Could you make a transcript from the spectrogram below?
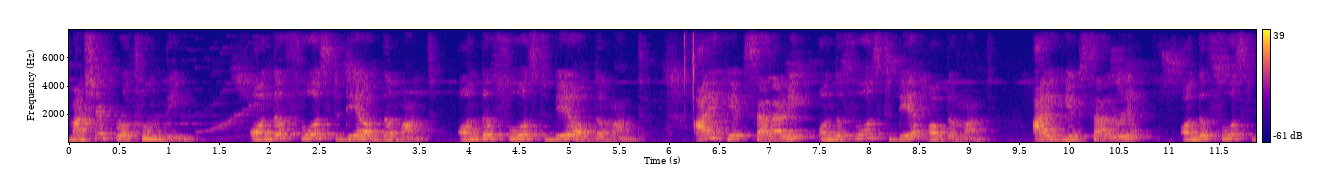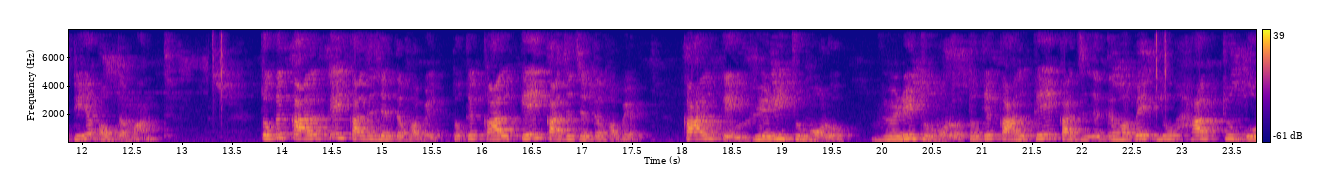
মাসের প্রথম দিন on the first day of the month on the first day of the month I get salary on the first day of the month. I get salary on the first day of the month. তোকে কালকেই কাজে যেতে হবে। তোকে কালকেই কাজে যেতে হবে। কালকেই ভেরি টুমোরো ভেরি টুমোরো তোকে কালকেই কাজে যেতে হবে। You have to go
